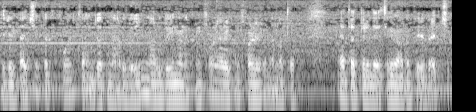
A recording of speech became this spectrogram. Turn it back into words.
Передатчик от пульта идет на Arduino, Arduino на контроллере, контроллер на мотор. Это передает сигнал на передатчик.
